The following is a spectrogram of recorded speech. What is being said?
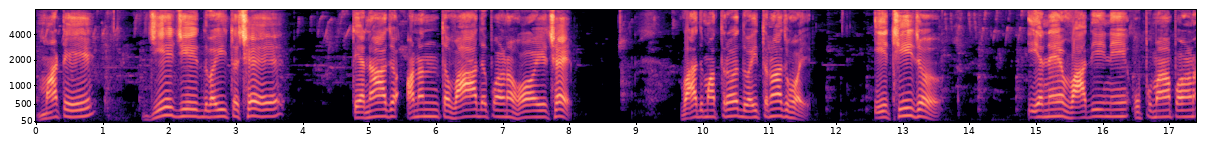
માટે જે જે દ્વૈત છે તેના જ અનંતવાદ પણ હોય છે. વાદ માત્ર દ્વૈતના જ હોય. એથી જ એને વાદીની ઉપમા પણ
